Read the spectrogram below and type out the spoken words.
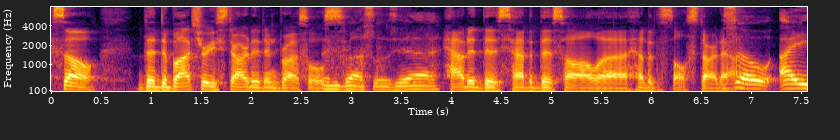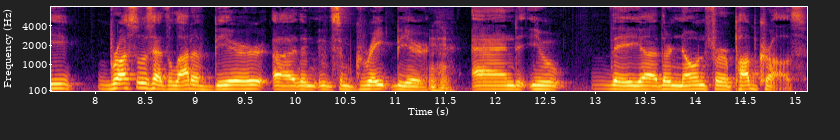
So the debauchery started in Brussels. in Brussels, yeah. how did this? How did this all? Uh, how did this all start out? So I Brussels has a lot of beer, uh, some great beer, Mm-hmm. and you they uh, they're known for pub crawls,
